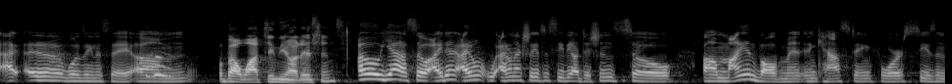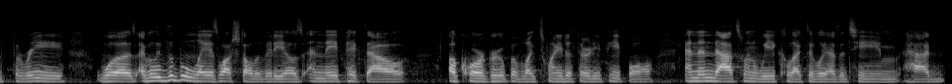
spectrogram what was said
I, uh, what was I gonna say? Um, About watching the auditions? Oh yeah, so I don't, I don't, I don't actually get to see the auditions. So um, my involvement in casting for season three was, I believe the Boulets watched all the videos and they picked out a core group of like 20 to 30 people, and then that's when we collectively as a team had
